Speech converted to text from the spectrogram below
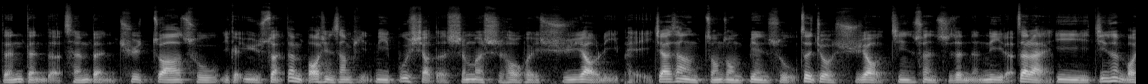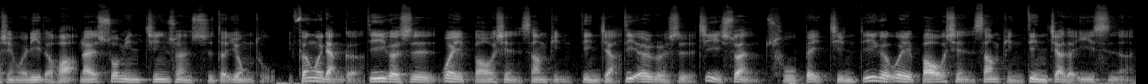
等等的成本去抓出一个预算，但保险商品你不晓得什么时候会需要理赔，加上种种变数，这就需要精算师的能力了。再来以精算保险为例的话，来说明精算师的用途，分为两个，第一个是为保险商品。定价，第二个是计算储备金。第一个为保险商品定价的意思呢，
